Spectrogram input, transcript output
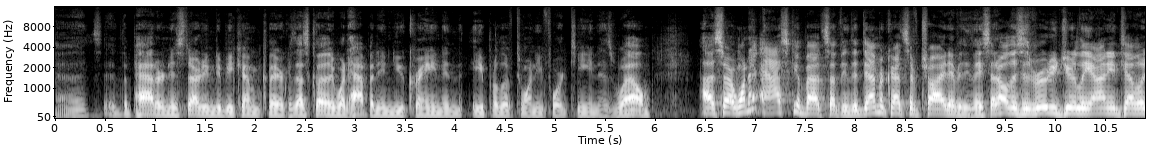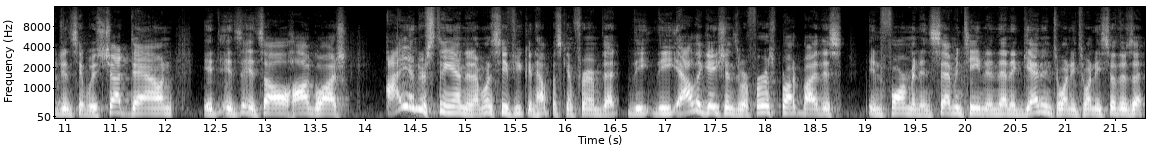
Uh, the pattern is starting to become clear because that's clearly what happened in Ukraine in April of 2014 as well. Uh, so I want to ask about something. The Democrats have tried everything. They said, "Oh, this is Rudy Giuliani intelligence. It was shut down. It, it's it's all hogwash." I understand, and I want to see if you can help us confirm that the, the allegations were first brought by this informant in 17 and then again in 2020. So there's a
